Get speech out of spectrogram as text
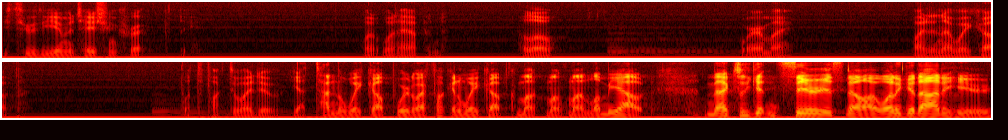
You threw the invitation correctly. What what happened? Hello? Where am I? Why didn't I wake up? What the fuck do I do? Yeah, time to wake up. Where do I fucking wake up? Come on, come on, come on. Let me out. I'm actually getting serious now. I want to get out of here.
